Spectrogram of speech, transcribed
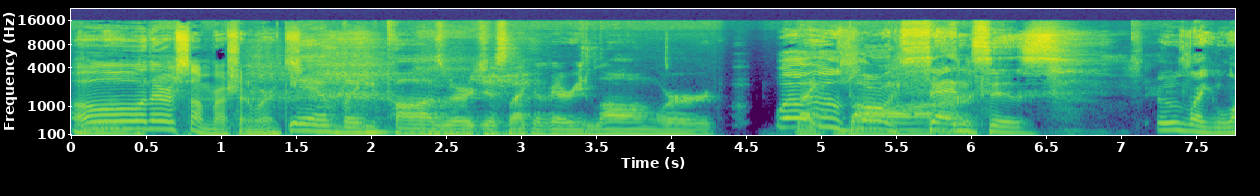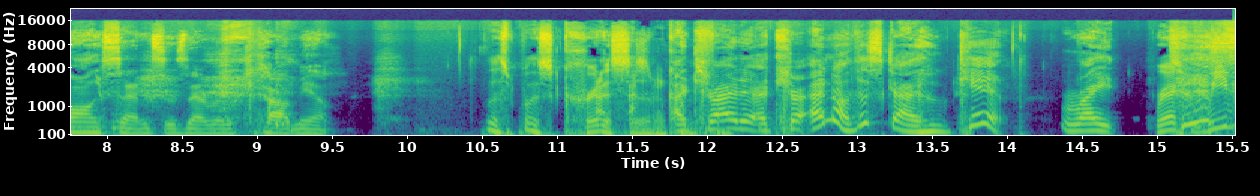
Oh, there were some Russian words. yeah, but he paused where it's just like a very long word. Well, Like it was long sentences. It was like long sentences that really caught me up. This, this criticism. I comes tried it. I try. I know this guy who can't write. Rick, two we've,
